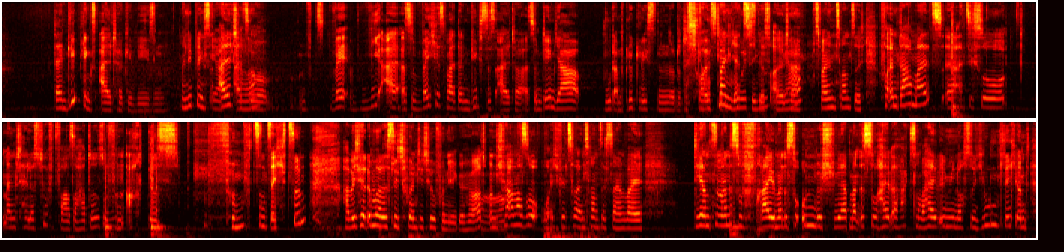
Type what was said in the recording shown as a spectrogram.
dein Lieblingsalter gewesen? Mein Lieblingsalter. also, we, wie, al- also, welches war dein liebstes Alter? Also in dem Jahr, wo du am glücklichsten oder das Ich tollste, mein coolsten? jetziges Alter. Ja? 22. Vor allem damals, äh, als ich so meine Taylor Swift-Phase hatte, so von 8 bis 15, 16, habe ich halt immer das Lied 22 von ihr gehört. Und ich war immer so, oh, ich will 22 sein, weil die ganze, man ist so frei, man ist so unbeschwert, man ist so halb erwachsen, aber halb irgendwie noch so jugendlich. Und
